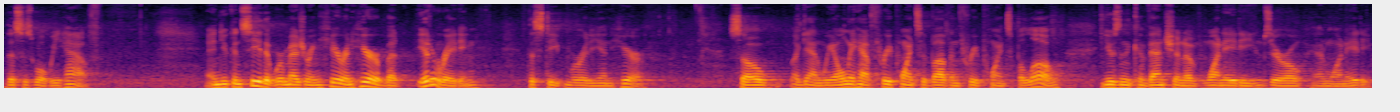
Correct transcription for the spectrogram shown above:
this is what we have. And you can see that we're measuring here and here, but iterating the steep meridian here. So again, we only have three points above and three points below using the convention of 180, 0, and 180.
